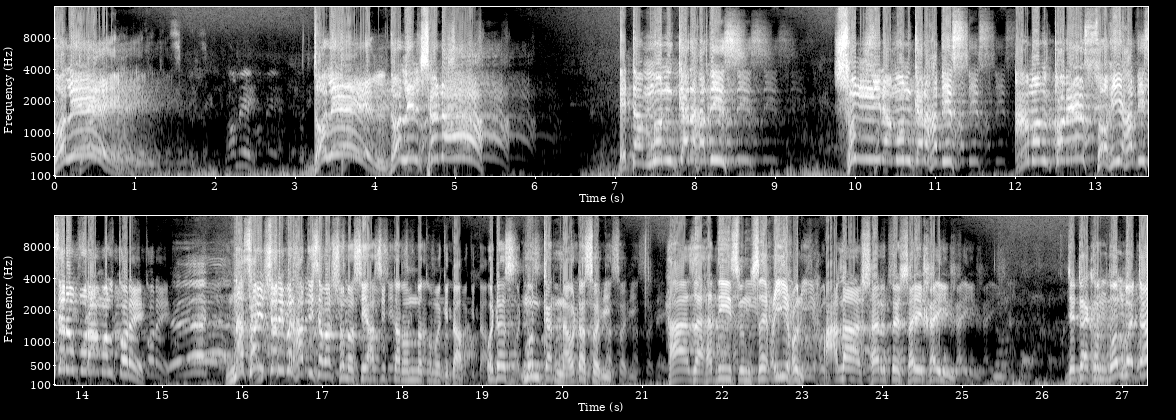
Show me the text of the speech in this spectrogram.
দলিল! দলিল! দলিল শোনা এটা মুনকার হাদিস। সুন্নিরা মুনকার হাদিস। আমল করে, সহি হাদিসের উপর আমল করে। নাসাই শরীফের হাদিস আবার শোনো, সে হাসিস তার অন্যতম কিতাব। ওটা মুনকার না, ওটা সহি। হাজা হাদিসুন সহিহুন আলা শারতে শাইখাইন। যেটা এখন বলব এটা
